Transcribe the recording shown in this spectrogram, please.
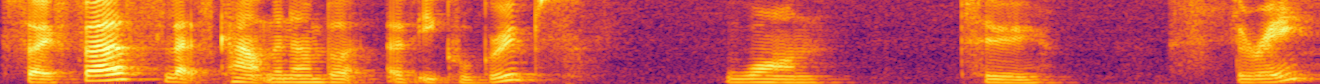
So first, let's count the number of equal groups. One, two, three.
